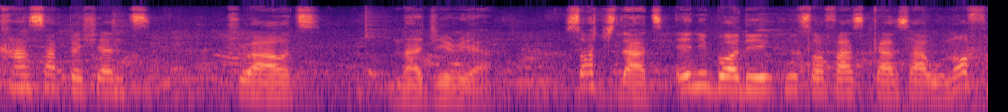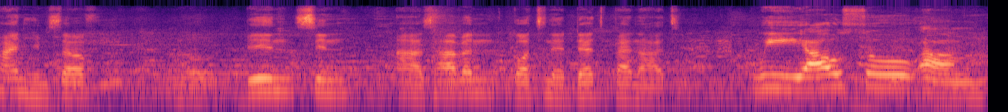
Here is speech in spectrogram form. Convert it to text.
cancer patients throughout Nigeria, such that anybody who suffers cancer will not find himself being seen as having gotten a death penalty. We also um,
